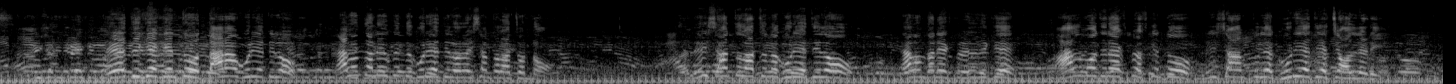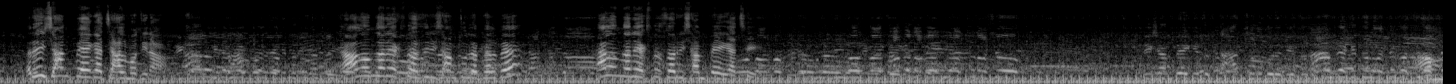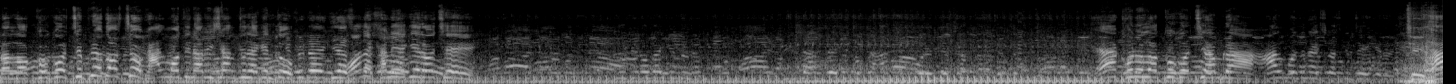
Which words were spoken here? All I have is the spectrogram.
এদিকে কিন্তু তারাও ঘুরিয়ে দিল, আলমদানিও কিন্তু ঘুরিয়ে দিল রিশান তোলার জন্য। রিশান তোলার জন্য ঘুরিয়ে দিল। আলমদানি এক্সপ্রেস এদিকে। আলমদিনা এক্সপ্রেস কিন্তু রিশান তুলে ঘুরিয়ে দিয়েছে অলরেডি রিশান পেয়ে গেছে আলমদিনা। আলমদানি এক্সপ্রেস রিশান তুলে ফেলবে। আলমদানি এক্সপ্রেস রিশান পেয়ে গেছে। আমরা লক্ষ্য করছি প্রিয় দর্শক আলমদিনা রিশান তুলে কিন্তু অনেকখানি এগিয়ে রয়েছে। এখনও লক্ষ্য করছি আমরা আলমদিনা এক্সপ্রেস কিন্তু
